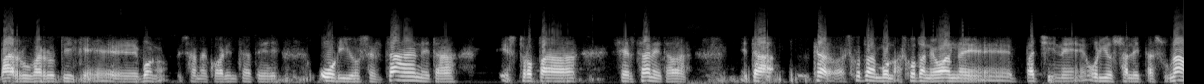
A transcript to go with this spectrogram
barru barrutik, e, bueno, esanako harentzate orio zertzan eta estropa zertzan eta bar. Eta, claro, askotan, bueno, askotan egon e, patxin e, orio zaletasuna,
